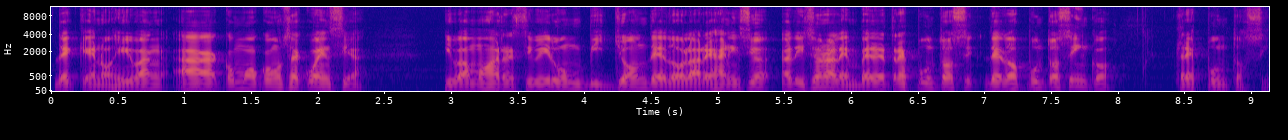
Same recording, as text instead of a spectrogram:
de que nos iban a, como consecuencia, íbamos a recibir un billón de dólares adicionales en vez de, de 2.5, 3.5.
